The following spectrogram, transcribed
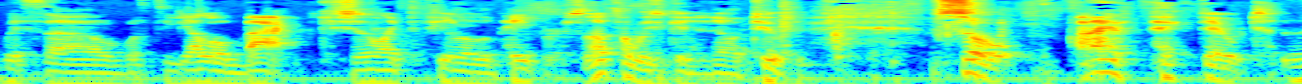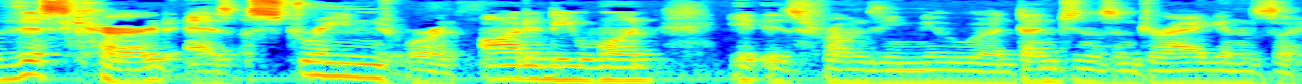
with uh, with the yellow back because she doesn't like the feel of the paper. So that's always good to know too. So I have picked out this card as a strange or an oddity one. It is from the new uh, Dungeons and Dragons uh,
